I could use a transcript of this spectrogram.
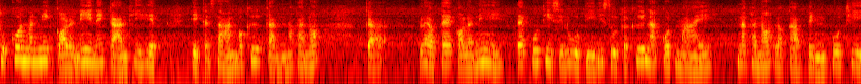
ทุกคนมันมีกรณีในการที่เฮ็ด เอกสารบ่คือกันเนาะค่ะเนาะก็แล้วแต่กรณีแต่ผู้ที่สิรู้ดีที่สุดก็คือนักกฎหมายนะคะเนาะแล้วก็เป็นผู้ที่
